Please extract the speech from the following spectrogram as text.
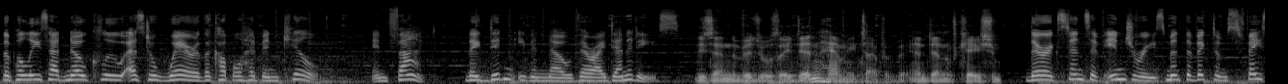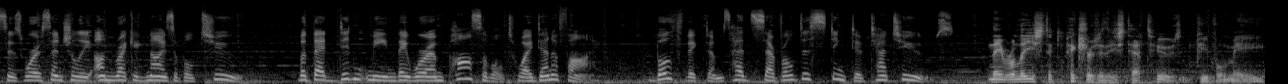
The police had no clue as to where the couple had been killed. In fact, they didn't even know their identities. These individuals, they didn't have any type of identification. Their extensive injuries meant the victims' faces were essentially unrecognizable too. But that didn't mean they were impossible to identify. Both victims had several distinctive tattoos. They released pictures of these tattoos. People may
